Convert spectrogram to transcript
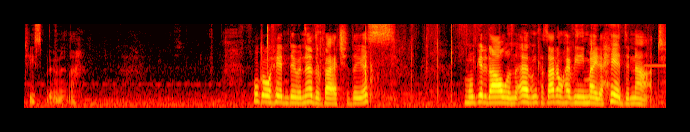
Teaspoon and a. We'll go ahead and do another batch of this. And we'll get it all in the oven because I don't have any made ahead tonight.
